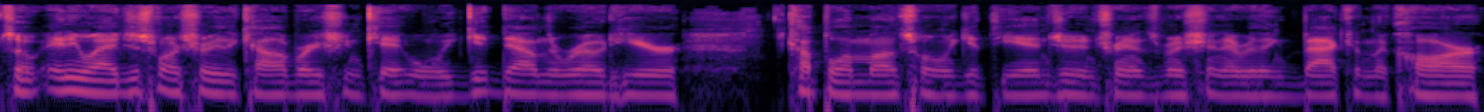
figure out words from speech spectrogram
So anyway, I just want to show you the calibration kit when we get down the road here, a couple of months when we get the engine and transmission, everything back in the car.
